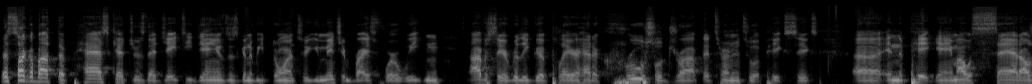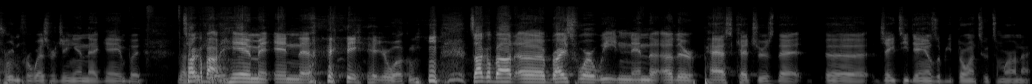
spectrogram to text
Let's talk about the pass catchers that JT Daniels is going to be throwing to. You mentioned Bryce Ford Wheaton, obviously a really good player, had a crucial drop that turned into a pick six uh, in the Pitt game. I was sad. I was rooting for West Virginia in that game, but talk about him and, and uh, you're welcome. talk about uh, Bryce Ford Wheaton and the other pass catchers that uh, JT Daniels will be throwing to tomorrow night.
